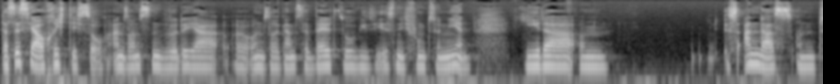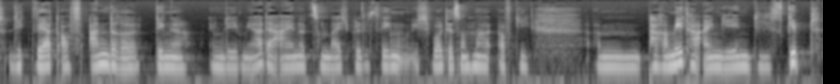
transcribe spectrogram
Das ist ja auch richtig so. Ansonsten würde ja äh, unsere ganze Welt so, wie sie ist, nicht funktionieren. Jeder ähm, ist anders und legt Wert auf andere Dinge im Leben. Ja, der eine zum Beispiel. Deswegen, ich wollte jetzt noch mal auf die ähm, Parameter eingehen, die es gibt.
